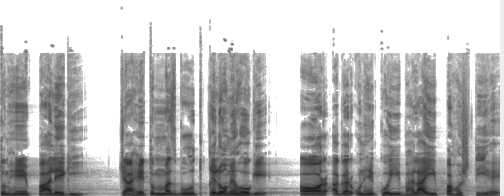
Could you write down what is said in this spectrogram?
تمہیں پالے گی۔ چاہے تم مضبوط قلعوں میں ہوگے، اور اگر انہیں کوئی بھلائی پہنچتی ہے،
